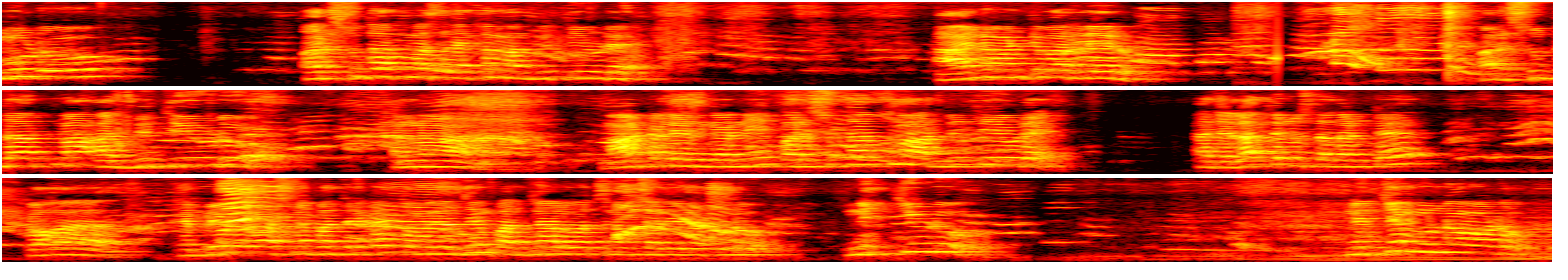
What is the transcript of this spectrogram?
మూడు పరిశుద్ధాత్మ సైతం అద్వితీయుడే. ఆయన వంటి వారు లేరు. పరిశుద్ధాత్మ అద్వితీయుడు అన్న మాట లేదు కానీ పరిశుద్ధాత్మ అద్వితీయుడే. అది ఎలా తెలుస్తుందంటే ఒక ఫిబ్రవరి రాసిన పత్రిక తొమ్మిది పద్నాలుగు వచ్చిన చదివినప్పుడు నిత్యుడు నిత్యం ఉన్నవాడు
